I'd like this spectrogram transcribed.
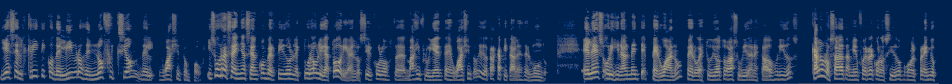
y es el crítico de libros de no ficción del Washington Post. Y sus reseñas se han convertido en lectura obligatoria en los círculos eh, más influyentes de Washington y de otras capitales del mundo. Él es originalmente peruano, pero estudió toda su vida en Estados Unidos. Carlos Lozada también fue reconocido con el premio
